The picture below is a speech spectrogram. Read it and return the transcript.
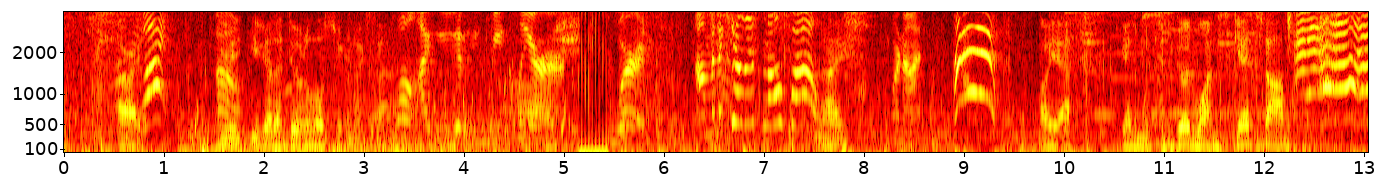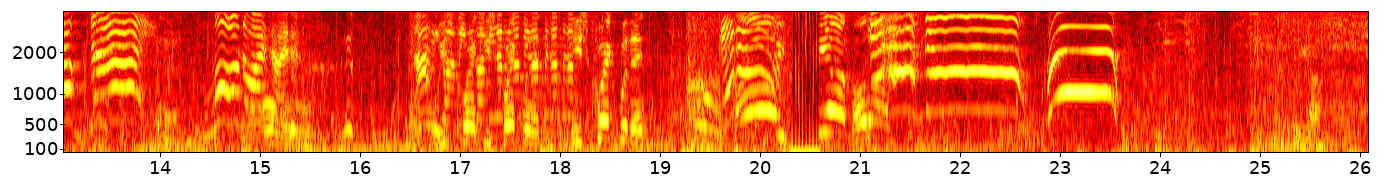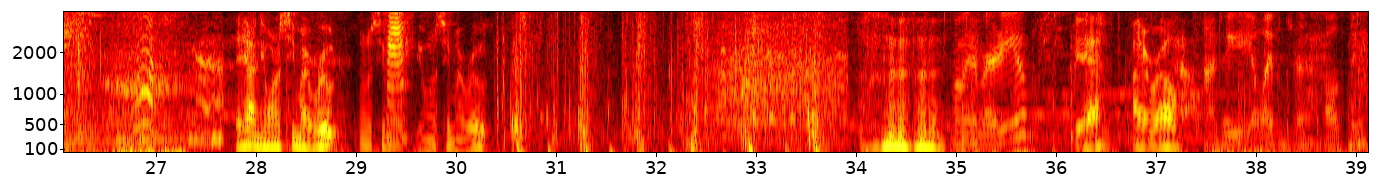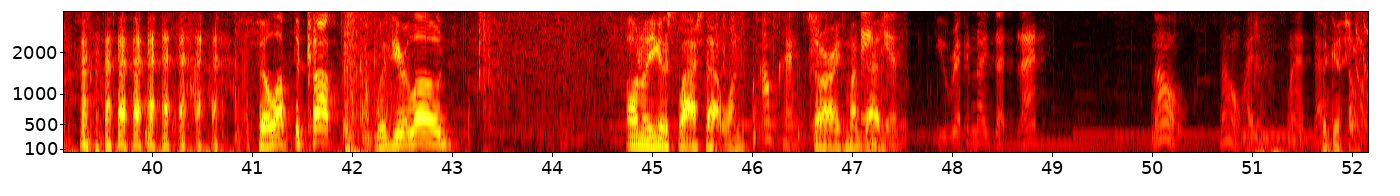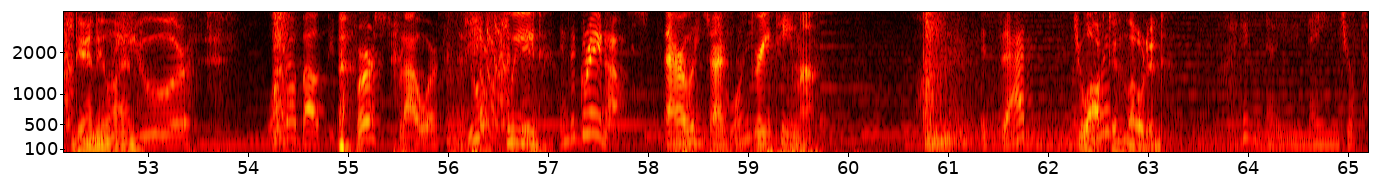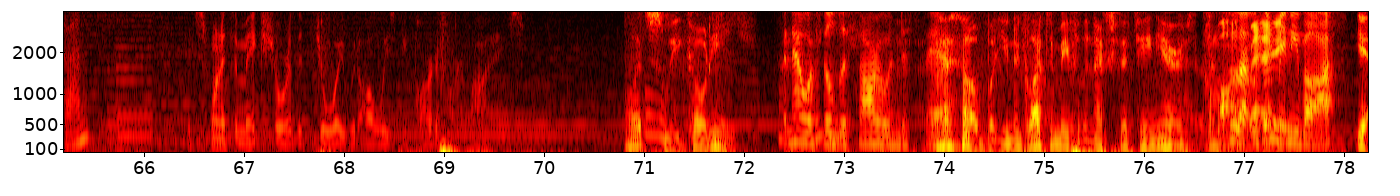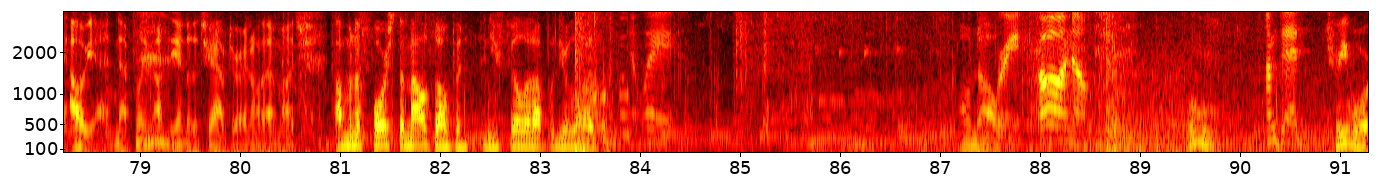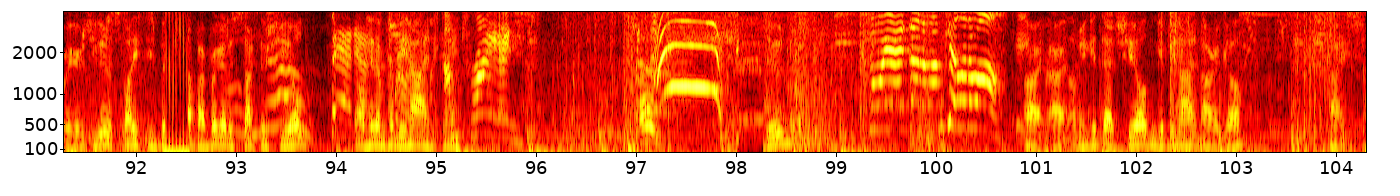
All right. What? Oh. You, you gotta do it a little sooner next time. Well, I, you gotta be clearer. Oh, Words. I'm gonna kill this mofo! Nice. Or not. Ah! Oh yeah. Get him with some good ones. Get some. Ah! Die! Oh no, I died. ah, Ooh, he he's quick. He's quick with got me, got me, got it. me, got me. He's quick with it. Get Oh, he me up. Hold Get on. out! Go. Hey, hon, you want to see my root? You want to see my? Huh? You want to see my root? Want me to murder you? Yeah, IRL. Not until you get your life insurance policy. Fill up the cup with your load. Oh no, you gotta slash that one. Okay. Sorry, my bad. Thank bad. you. Do you recognize that plant? No, no, I didn't plant that. It's like a dandelion. Sure. What about the first flower you planted weed. in the greenhouse? Sarah with stress. It's great team up. What is, is that joy? Locked and loaded. I didn't know you named your plants. I just wanted to make sure that joy would always be part of our lives. Well, that's sweet, Cody. Cody. But That's now we're filled with sorrow and despair. I despair. know, but you neglected me for the next 15 years. Come on, So that was a May. mini boss. Yeah, oh yeah, definitely not the end of the chapter. I know that much. I'm gonna force the mouth open, and you fill it up with your load. Can't wait. Oh no. Great. Oh no. Ooh, I'm dead. tree warriors, you gotta slice these bits up. I forgot to suck their shield. Oh, hit them from behind. I'm trying. Oh, ah! dude. Joy, Hey, All right, all right. Let me get that shield and get behind. All right, go. Nice.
